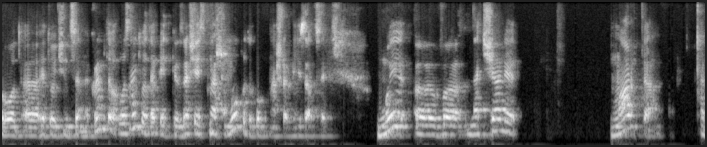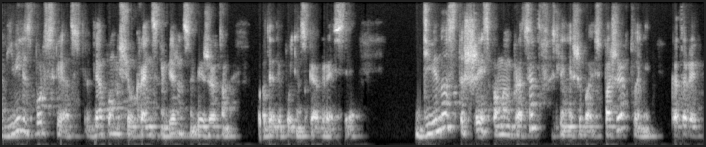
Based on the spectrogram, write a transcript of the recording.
Вот, э, это очень ценно. Кроме того, вы знаете, вот опять-таки, возвращаясь к нашему опыту, к опыту нашей организации, мы в начале марта объявили сбор средств для помощи украинским беженцам и жертвам вот этой путинской агрессии. 96, по-моему, процентов, если не ошибаюсь, пожертвований, которые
